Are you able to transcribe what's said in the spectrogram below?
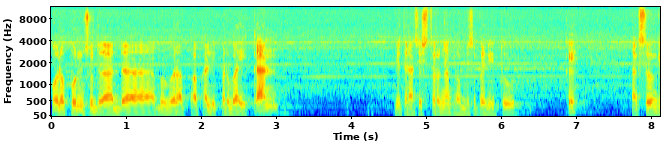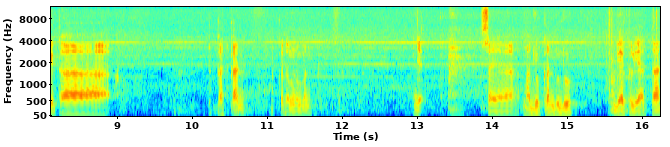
Walaupun sudah ada beberapa kali perbaikan di transistornya kurang lebih seperti itu. Oke langsung kita dekatkan ke teman-teman. Ya saya majukan dulu biar kelihatan.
